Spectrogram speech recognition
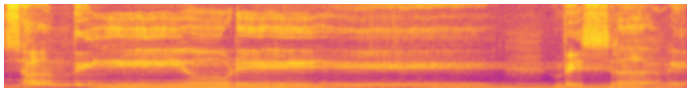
ശാന്തിയോടെ विश्रमे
